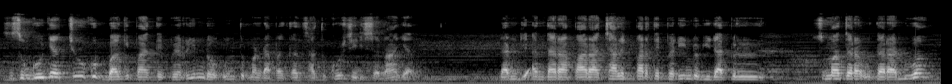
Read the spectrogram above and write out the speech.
sesungguhnya cukup bagi Partai Perindo untuk mendapatkan satu kursi di Senayan. Dan di antara para caleg Partai Perindo di dapil Sumatera Utara 2,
